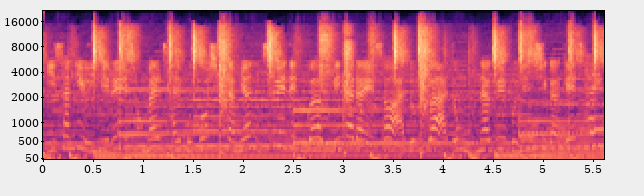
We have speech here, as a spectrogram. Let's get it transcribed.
이 상의 의미를 정말 잘 보고 싶다면 스웨덴과 우리나라에서 아동과 아동 문학을 보는 시각의 차이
